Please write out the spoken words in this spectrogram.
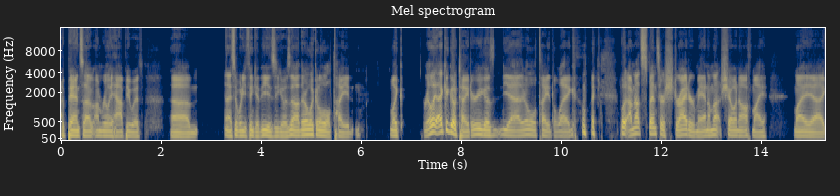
of pants I, i'm really happy with. Um and I said, "What do you think of these?" He goes, "Oh, they're looking a little tight." I'm like, really? I could go tighter. He goes, "Yeah, they're a little tight in the leg." I'm like, look, I'm not Spencer Strider, man. I'm not showing off my my uh,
